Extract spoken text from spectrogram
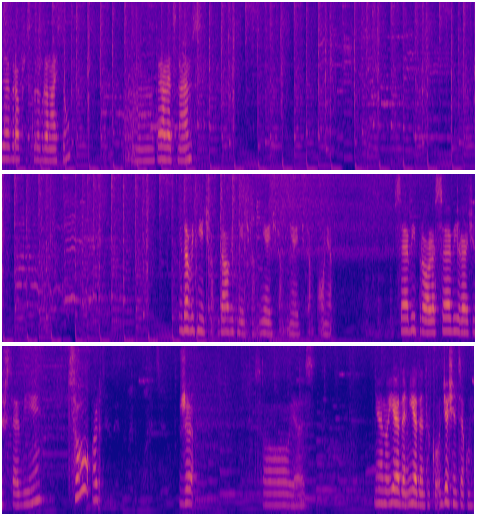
zebrał wszystko, dobra, nice. Yy, to ja lecę na EMS. Nie, Dawid, nie idź tam, Dawid, nie idź tam, nie idź tam, nie idź tam, o nie. Sebi, prole, Sebi, lecisz Sebi. Co? Ale... Że... Co jest? Nie no, jeden, jeden tylko, 10 sekund.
